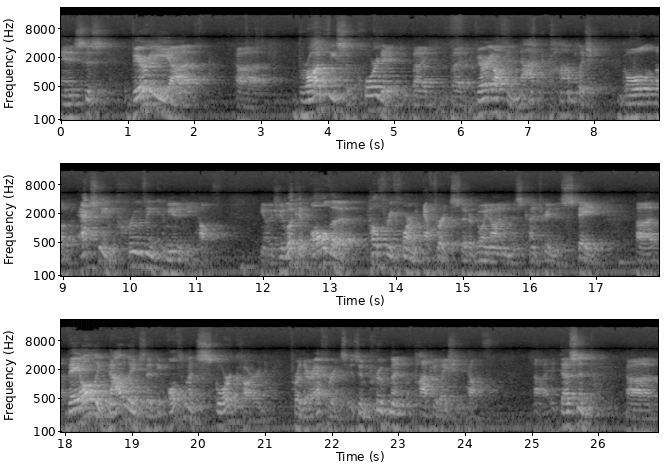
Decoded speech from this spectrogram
and it's this very uh, uh, broadly supported, but, but very often not accomplished goal of actually improving community health. You know, as you look at all the health reform efforts that are going on in this country, in this state, uh, they all acknowledge that the ultimate scorecard for their efforts is improvement of population health. Uh, it doesn't, uh,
